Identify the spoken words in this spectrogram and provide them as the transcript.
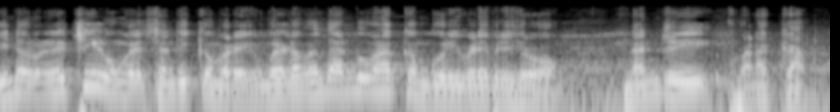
இன்னொரு நிகழ்ச்சியில் உங்களை சந்திக்கும் வரை உங்களிடமிருந்து அன்பு வணக்கம் கூறி விடைபெறுகிறோம். நன்றி வணக்கம்.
